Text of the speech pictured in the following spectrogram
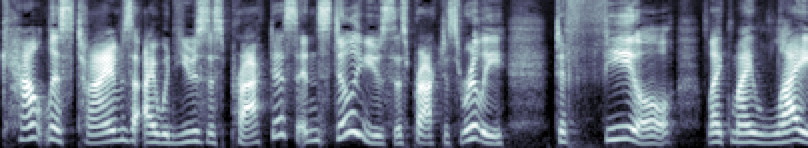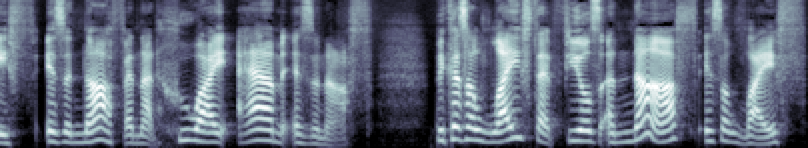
countless times I would use this practice and still use this practice really to feel like my life is enough and that who I am is enough. Because a life that feels enough is a life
